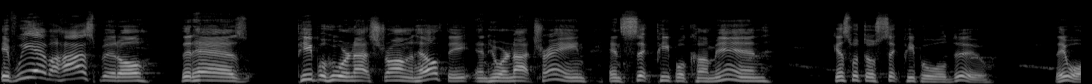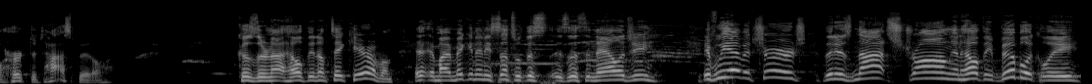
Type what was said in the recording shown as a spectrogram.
If we have a hospital that has people who are not strong and healthy and who are not trained, and sick people come in, guess what those sick people will do? They will hurt the hospital because they're not healthy enough to take care of them. Am I making any sense with this? Is this analogy? If we have a church that is not strong and healthy biblically,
